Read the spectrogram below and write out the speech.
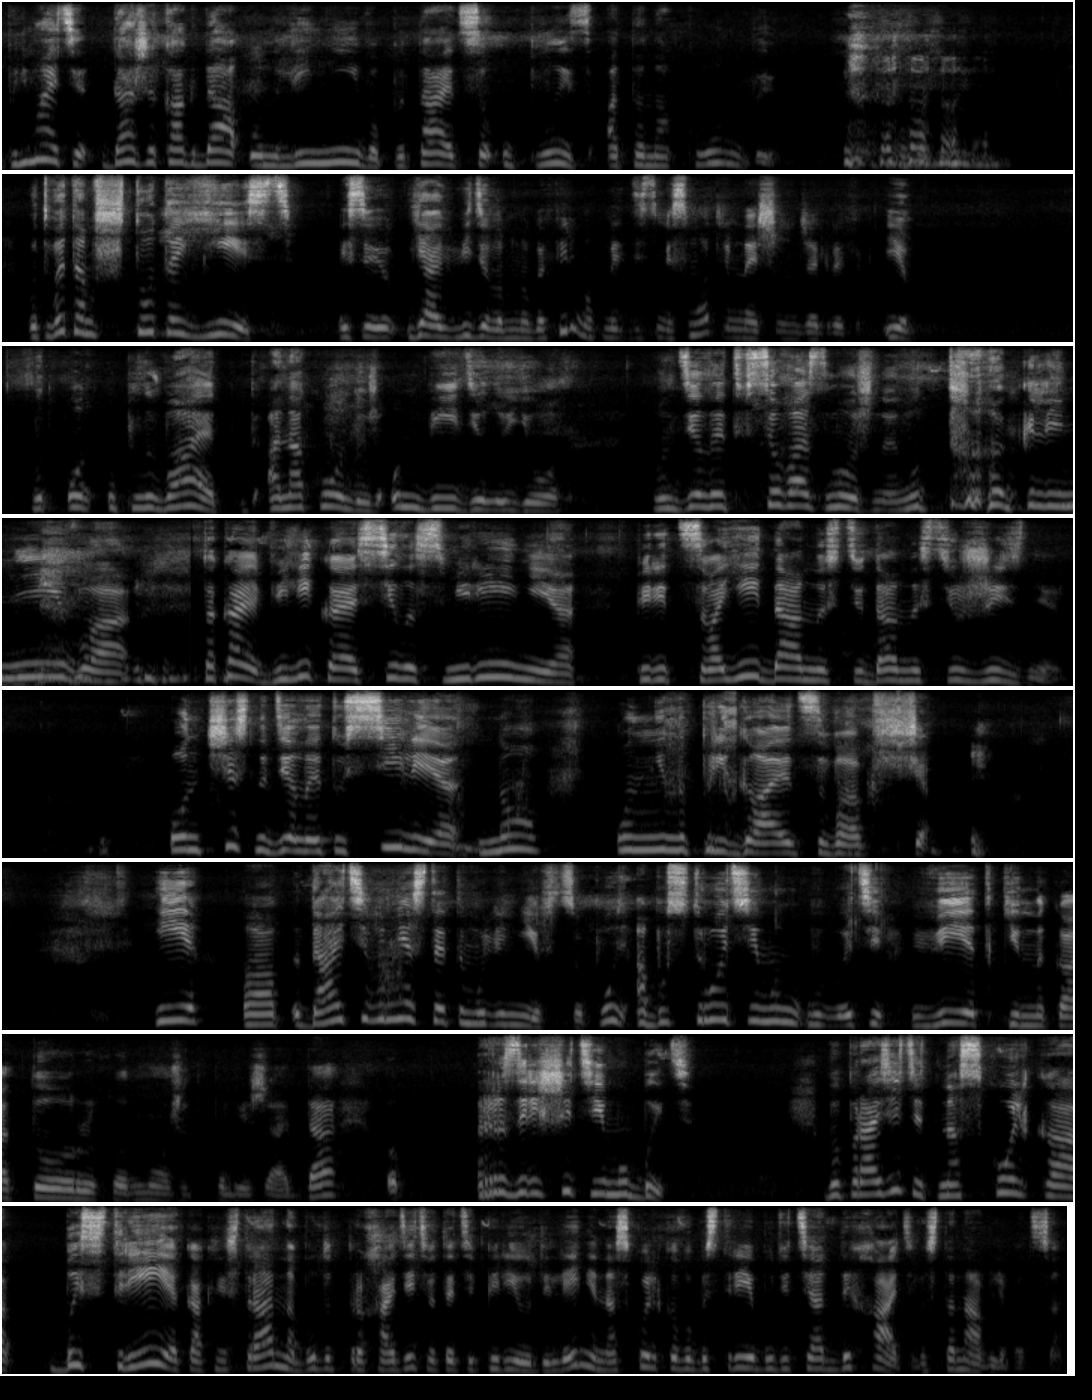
Понимаете, даже когда он лениво пытается уплыть от анаконды, вот в этом что-то есть. Если я видела много фильмов, мы с детьми смотрим National Geographic, и вот он уплывает, анаконда уже, он видел ее, он делает все возможное, ну так лениво. Такая великая сила смирения перед своей данностью, данностью жизни. Он честно делает усилия, но он не напрягается вообще. И а, дайте вы место этому ленивцу, пусть- обустройте ему эти ветки, на которых он может полежать, да? разрешите ему быть. Вы поразитесь, насколько быстрее, как ни странно, будут проходить вот эти периоды лени, насколько вы быстрее будете отдыхать, восстанавливаться.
